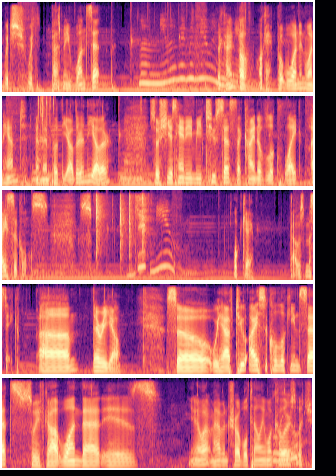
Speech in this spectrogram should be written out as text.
Which? Which? Pass me one set. The kind. Oh, okay. Put one in one hand, and then put the other in the other. So she is handing me two sets that kind of look like icicles. So, okay, that was a mistake. Um, there we go. So we have two icicle-looking sets. So we've got one that is, you know what? I'm having trouble telling what blue? colors which.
